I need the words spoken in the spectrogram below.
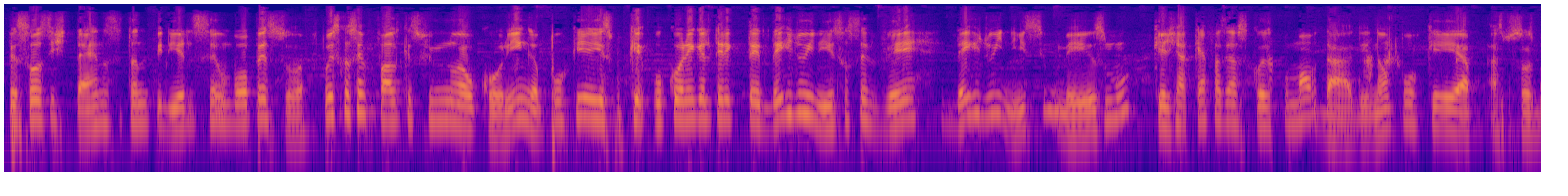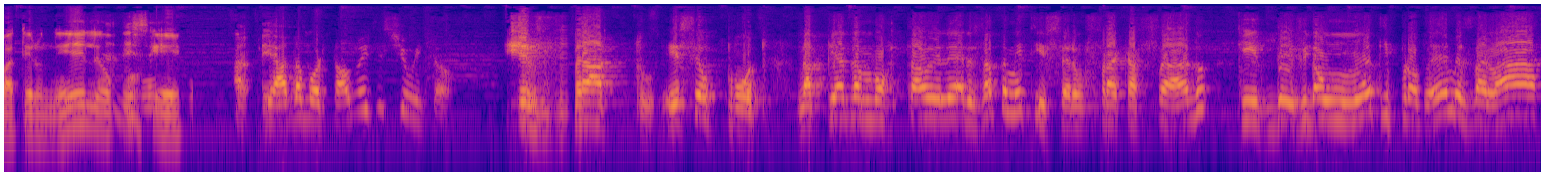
pessoas externas tentando impedir ele de ser uma boa pessoa. Por isso que eu sempre falo que esse filme não é o Coringa, porque isso, porque o Coringa ele teria que ter desde o início, você vê desde o início mesmo que ele já quer fazer as coisas por maldade, não porque a- as pessoas bateram nele ou porque A piada mortal não existiu, então. Exato, esse é o ponto. Na Piada Mortal ele era exatamente isso, era um fracassado que devido a um monte de problemas vai lá,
